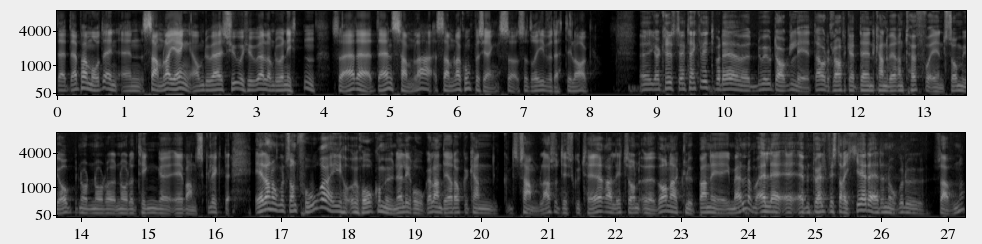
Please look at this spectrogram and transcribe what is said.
det, det, er på en måte en, en samla gjeng. Om du er 27 eller om du er 19, så er det, det er en samla kompisgjeng som driver dette i lag. Eh, ja, Kristian, tenker litt på det. Du er jo daglig leder, og det er klart at det kan være en tøff og ensom jobb når, når, når ting eh, er vanskelig. Er det noen sånn fora i Hår kommune eller i Rogaland der dere kan samles og diskutere litt sånn overordna klubbene imellom? Eller eh, eventuelt, hvis det ikke er det, er det noe du savner?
